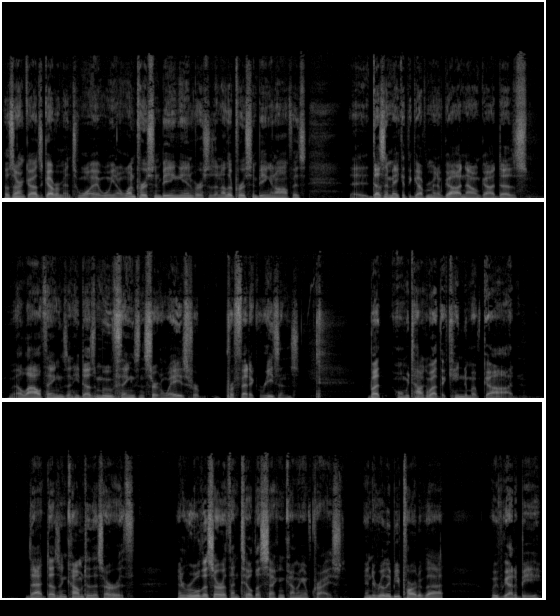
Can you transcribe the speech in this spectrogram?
Those aren't God's governments. One, you know, one person being in versus another person being in office uh, doesn't make it the government of God. Now, God does allow things and He does move things in certain ways for prophetic reasons. But when we talk about the kingdom of God, that doesn't come to this earth and rule this earth until the second coming of Christ. And to really be part of that, we've got to be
